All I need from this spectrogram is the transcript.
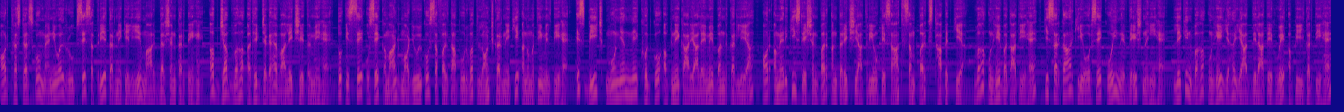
और थ्रस्टर्स को मैनुअल रूप से सक्रिय करने के लिए मार्गदर्शन करते हैं। अब जब वह अधिक जगह वाले क्षेत्र में है तो इससे उसे कमांड मॉड्यूल को सफलतापूर्वक लॉन्च करने की अनुमति मिलती है। इस बीच, मोनियन ने खुद को अपने कार्यालय में बंद कर लिया और अमेरिकी स्टेशन पर अंतरिक्ष यात्रियों के साथ संपर्क स्थापित किया। वह उन्हें बताती है कि सरकार की ओर से कोई निर्देश नहीं है, लेकिन वह उन्हें यह याद दिलाते हुए अपील करती है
